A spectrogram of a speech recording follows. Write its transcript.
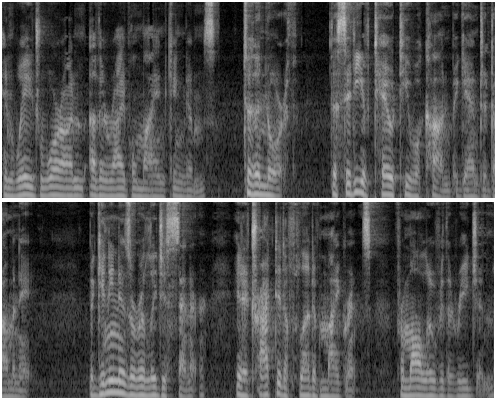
and wage war on other rival Mayan kingdoms. To the north, the city of Teotihuacan began to dominate. Beginning as a religious center, it attracted a flood of migrants from all over the region.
